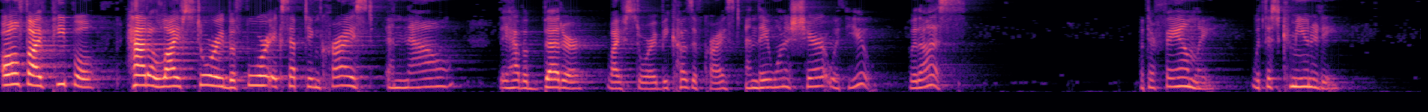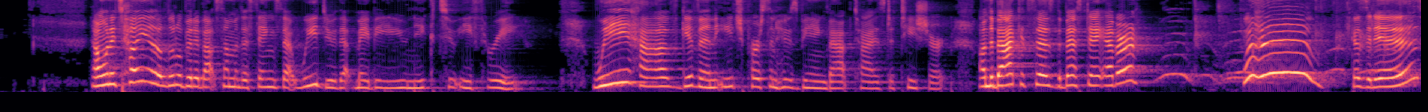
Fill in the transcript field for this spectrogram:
All five people had a life story before accepting Christ, and now they have a better life story because of Christ, and they want to share it with you, with us with their family, with this community. Now, I want to tell you a little bit about some of the things that we do that may be unique to E3. We have given each person who's being baptized a t shirt. On the back, it says, The best day ever. Woohoo! Because it is,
